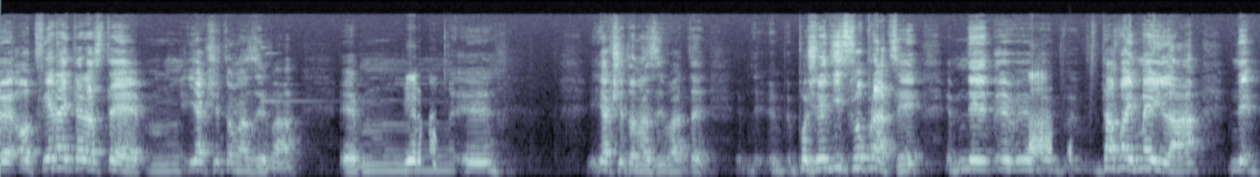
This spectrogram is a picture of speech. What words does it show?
e, otwieraj teraz te, mm, jak się to nazywa? Y, Jak się to nazywa? Te, y, pośrednictwo pracy. Y, y. Dawaj maila, y,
